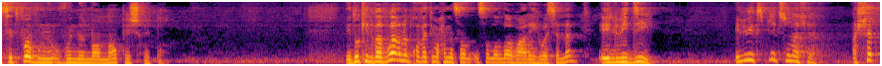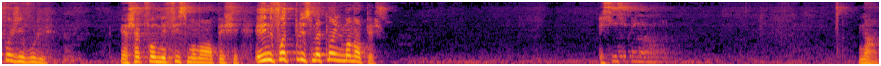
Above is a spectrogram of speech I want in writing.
cette fois, vous, ne m'en empêcherez pas. Et donc il va voir le prophète Mohammed sallallahu alayhi wa sallam et lui dit, il lui explique son affaire. À chaque fois j'ai voulu. Et à chaque fois mes fils m'en ont empêché. Et une fois de plus maintenant ils m'en empêchent. Et ça c'est pas normal? Non.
